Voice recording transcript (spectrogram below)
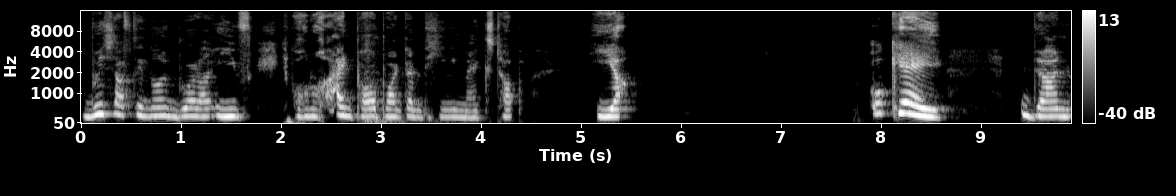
Bis auf den neuen Brawler Eve. Ich brauche noch einen Powerpoint, damit ich ihn gemaxt habe. Ja. Okay. Dann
